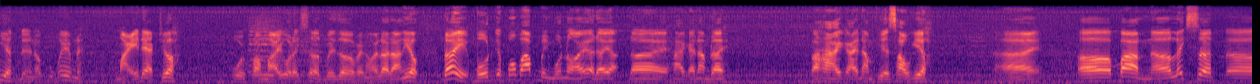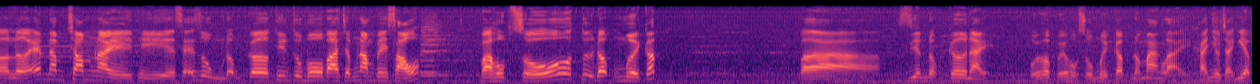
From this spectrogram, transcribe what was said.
nhiệt này nó cũng êm này. Máy đẹp chưa? Ui khoang máy của Lexus bây giờ phải nói là đáng yêu. Đây bốn cái pop up mình muốn nói ở đây ạ. Đây hai cái nằm đây. Và hai cái nằm phía sau kia. Đấy. À, bản uh, Lexus ờ, uh, LS500 này thì sẽ dùng động cơ Twin Turbo 3.5 V6 và hộp số tự động 10 cấp. Và riêng động cơ này phối hợp với hộp số 10 cấp nó mang lại khá nhiều trải nghiệm.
